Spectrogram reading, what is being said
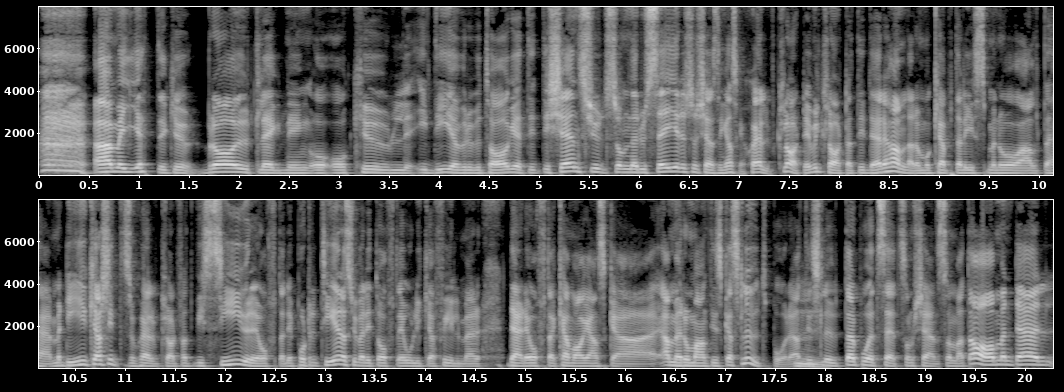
ja, men jättekul. Bra utläggning och, och kul idé överhuvudtaget. Det, det känns ju som när du säger det så känns det ganska självklart. Det är väl klart att det är det det handlar om och kapitalismen och allt det här. Men det är ju kanske inte så självklart för att vi ser ju det ofta. Det porträtteras ju väldigt ofta i olika filmer där det ofta kan vara ganska ja, men romantiska slut på det. Att mm. det slutar på ett sätt som känns som att ja, men där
